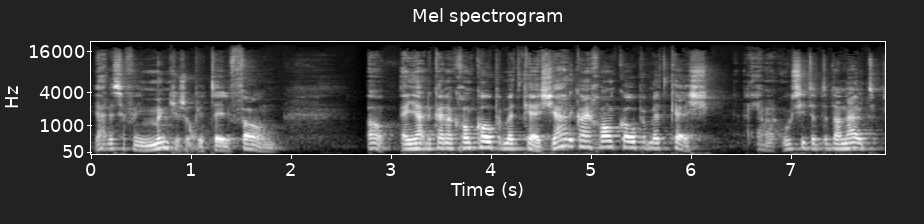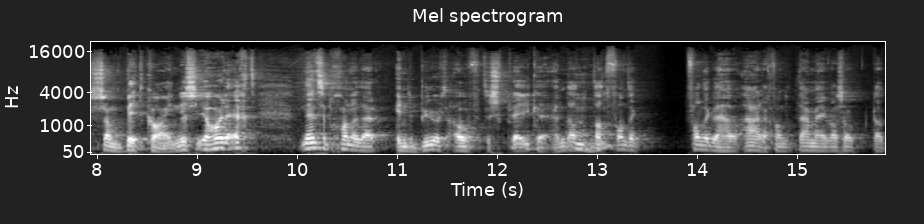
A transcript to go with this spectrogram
Ja, dat zijn van die muntjes op je telefoon. Oh, en ja, dan kan je dan gewoon kopen met cash. Ja, dan kan je gewoon kopen met cash. Ja, maar hoe ziet het er dan uit, zo'n bitcoin? Dus je hoorde echt, mensen begonnen daar in de buurt over te spreken. En dat, dat vond, ik, vond ik wel heel aardig, want daarmee was ook dat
